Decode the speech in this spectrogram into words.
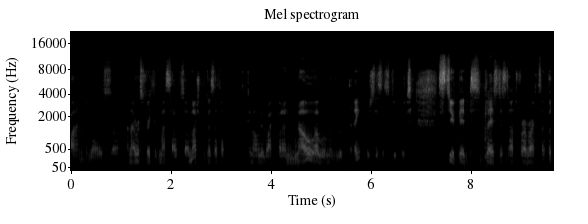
find a voice or and I restricted myself so much because I thought I can only write what I know a woman would think, which is a stupid stupid place to start for a writer. But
